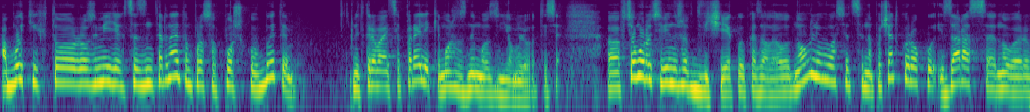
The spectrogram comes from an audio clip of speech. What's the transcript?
або ті, хто розуміє, як це з інтернетом, просто в пошуку вбити. Відкривається перелік і можна з ним ознайомлюватися. Е, В цьому році він вже вдвічі, як ви казали, оновлювався. Це на початку року, і зараз е, нові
